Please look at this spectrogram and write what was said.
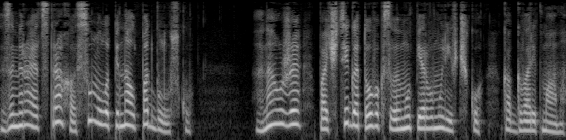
замирая от страха, сунула пенал под блузку. Она уже почти готова к своему первому лифчику, как говорит мама,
